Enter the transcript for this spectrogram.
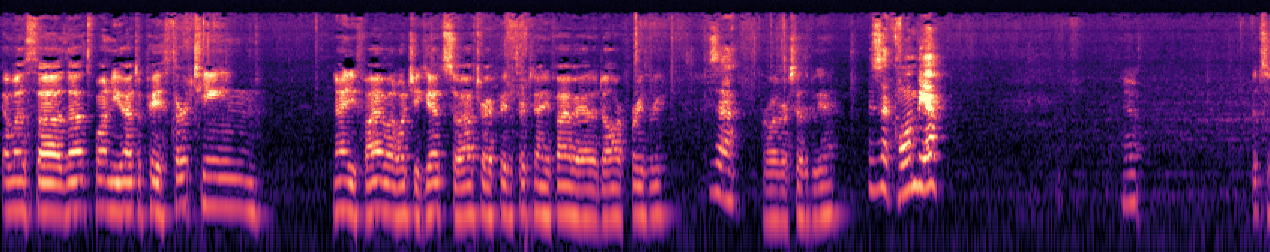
and with uh, that one, you have to pay thirteen ninety five on what you get. So after I paid thirteen ninety five, I had a dollar forty three, is that? or whatever I said at the beginning. this is a Columbia. Yeah. It's a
